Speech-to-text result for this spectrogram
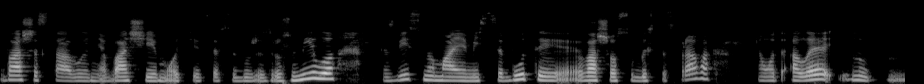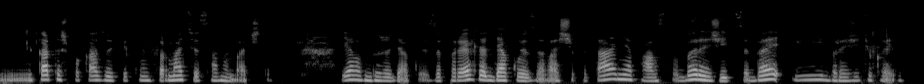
ваше ставлення, ваші емоції це все дуже зрозуміло. Звісно, має місце бути ваша особиста справа. От, Але ну, карти ж показують, яку інформацію саме бачите. Я вам дуже дякую за перегляд, дякую за ваші питання. Панство, бережіть себе і бережіть Україну.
